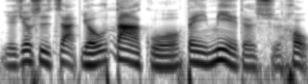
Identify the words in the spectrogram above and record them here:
也就是在犹大国被灭的时候。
